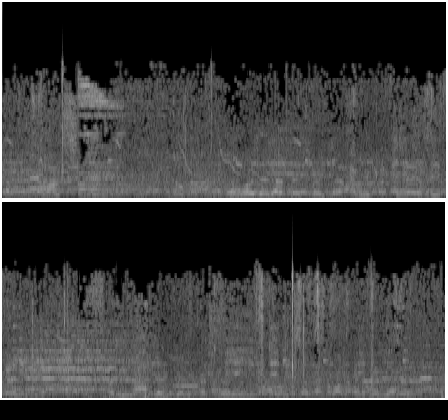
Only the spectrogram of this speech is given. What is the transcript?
ဒါသွားရှင်းရတယ်ယောဂဘောရရတဲ့ပြိတ္တာအဘိပတိပိပိပိအရိနာပြေရည်တဲ့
